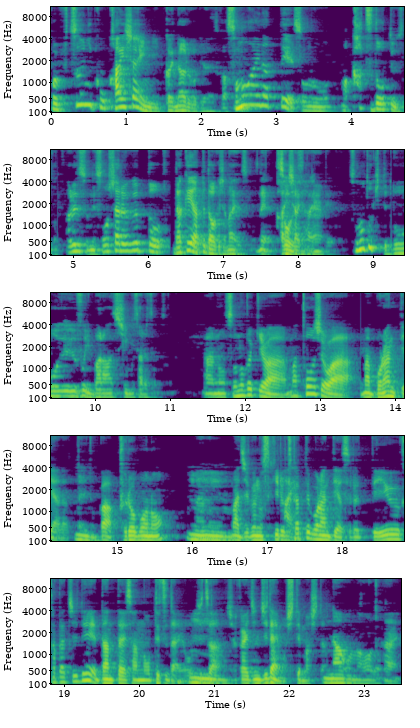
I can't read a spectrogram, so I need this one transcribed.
これ普通にこう会社員に一回なるわけじゃないですか。その間って、その、まあ、活動っていうんですか。あれですよね、ソーシャルグッドだけやってたわけじゃないですよね。会社に入って。そ、ね,、の時ってどういうふうにバランシングされてたんですか？あの、その時は、まあ、当初は、まあ、ボランティアだったりとか、うん、プロボノ、うん、まあ、自分のスキルを使ってボランティアするっていう形で団体さんのお手伝いを実は社会人時代もしてました。なるほど、なるほど。はい。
